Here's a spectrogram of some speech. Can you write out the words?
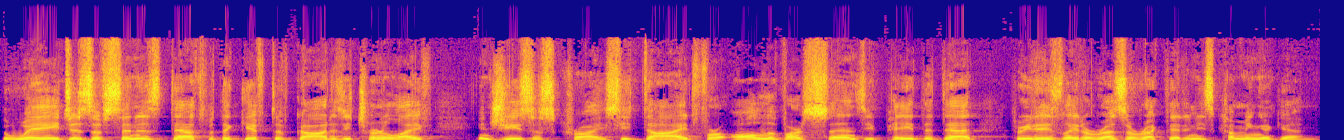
The wages of sin is death, but the gift of God is eternal life in Jesus Christ. He died for all of our sins. He paid the debt. Three days later, resurrected, and he's coming again.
